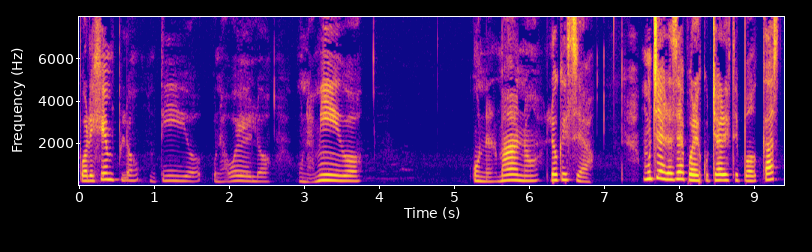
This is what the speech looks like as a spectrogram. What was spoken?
Por ejemplo, un tío, un abuelo, un amigo, un hermano, lo que sea. Muchas gracias por escuchar este podcast.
